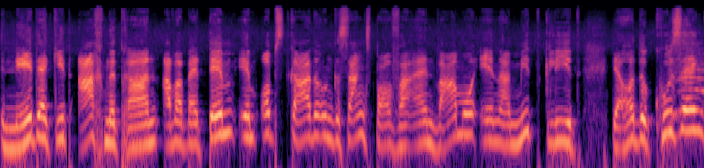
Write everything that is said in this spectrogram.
Nee, der geht auch nicht ran. Aber bei dem im Obstgarde- und Gesangsbauverein war mo einer Mitglied. Der hatte Cousin,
